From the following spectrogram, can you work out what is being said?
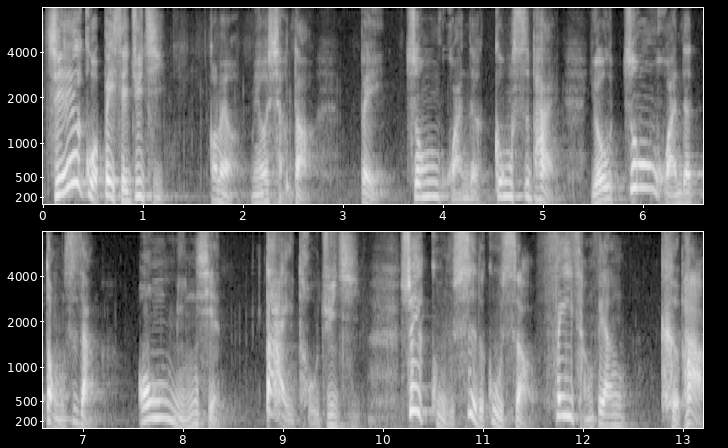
结果被谁狙击？看到没有？没有想到被中环的公司派，由中环的董事长翁明显带头狙击。所以股市的故事啊，非常非常可怕。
